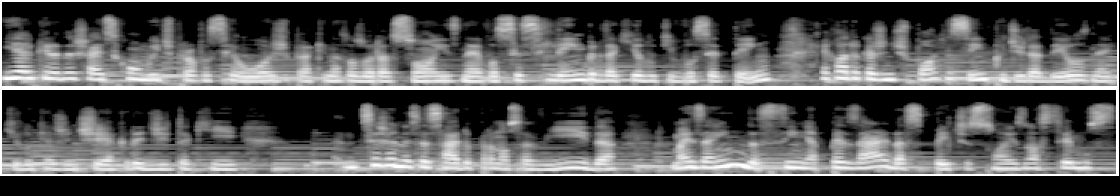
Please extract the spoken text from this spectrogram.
E aí eu queria deixar esse convite para você hoje, para que nas suas orações, né, você se lembre daquilo que você tem. É claro que a gente pode sim pedir a Deus, né, aquilo que a gente acredita que seja necessário para nossa vida, mas ainda assim, apesar das petições, nós temos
